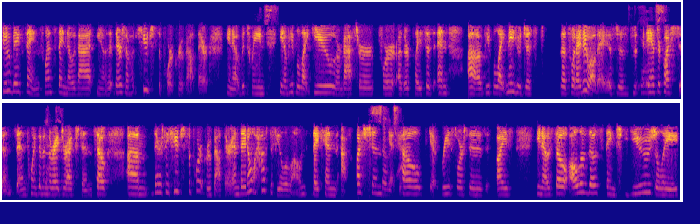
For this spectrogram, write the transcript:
two big things, once they know that, you know, that there's a huge support group out there, you know, between, you know, people like you or ambassador for other places and, uh, people like me who just that's what I do all day is just yes. answer questions and point them in yes. the right direction. So um, there's a huge support group out there, and they don't have to feel alone. They can ask questions, so get true. help, get resources, advice. You know, so all of those things usually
